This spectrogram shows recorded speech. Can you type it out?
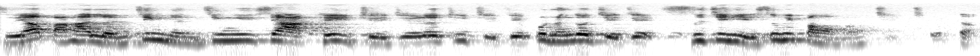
只要把它冷静冷静一下，可以解决了就解决，不能够解决，时间也是会帮我们解决的。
